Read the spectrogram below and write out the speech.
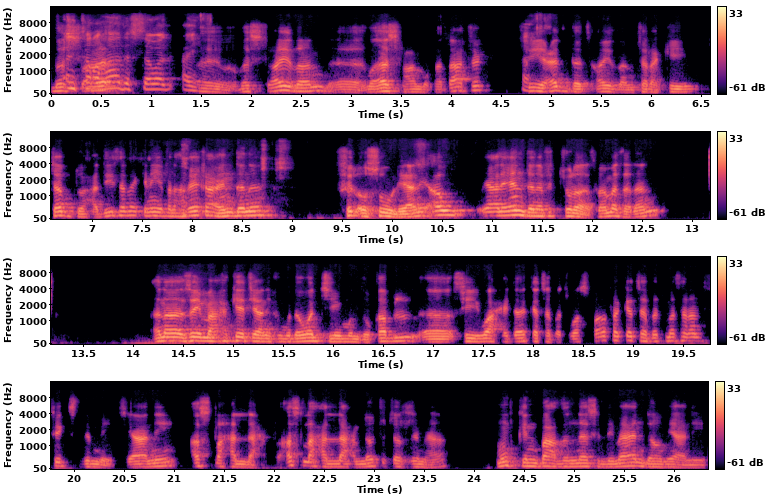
بس أنت ترى هذا السواد أي. أيوة بس أيضا آه، وأسف عن مقاطعتك في عدة أيضا تراكيب تبدو حديثة لكن هي في الحقيقة عندنا في الأصول يعني أو يعني عندنا في التراث. فمثلا أنا زي ما حكيت يعني في مدونتي منذ قبل آه، في واحدة كتبت وصفة فكتبت مثلا fix the meat يعني أصلح اللحم. فأصلح اللحم لو تترجمها ممكن بعض الناس اللي ما عندهم يعني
